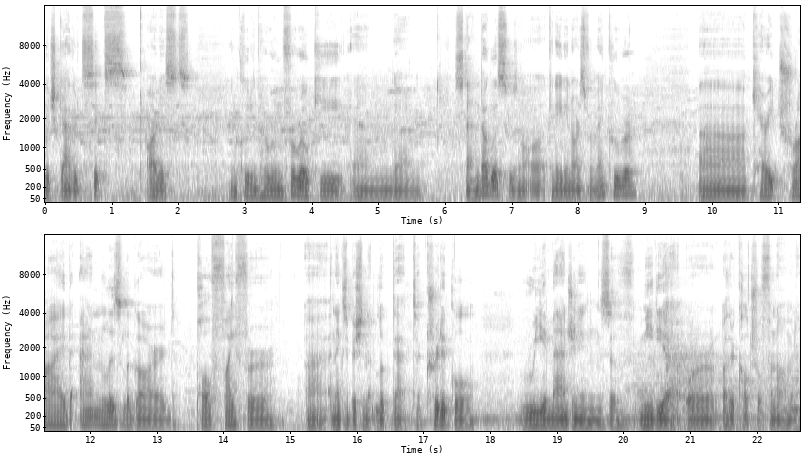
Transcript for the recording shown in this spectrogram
which gathered six artists, including Harun Farocki and um, Stan Douglas, who's a Canadian artist from Vancouver, uh, Kerry Tribe, and Liz Lagarde, Paul Pfeiffer, uh, an exhibition that looked at uh, critical reimaginings of media or other cultural phenomena.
